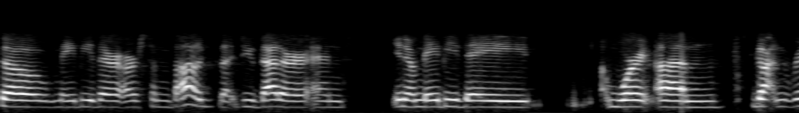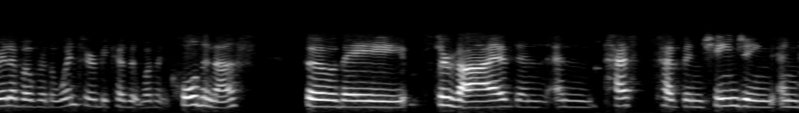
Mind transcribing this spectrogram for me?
So maybe there are some bugs that do better and, you know, maybe they weren't um, gotten rid of over the winter because it wasn't cold enough so they survived and and pests have been changing and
